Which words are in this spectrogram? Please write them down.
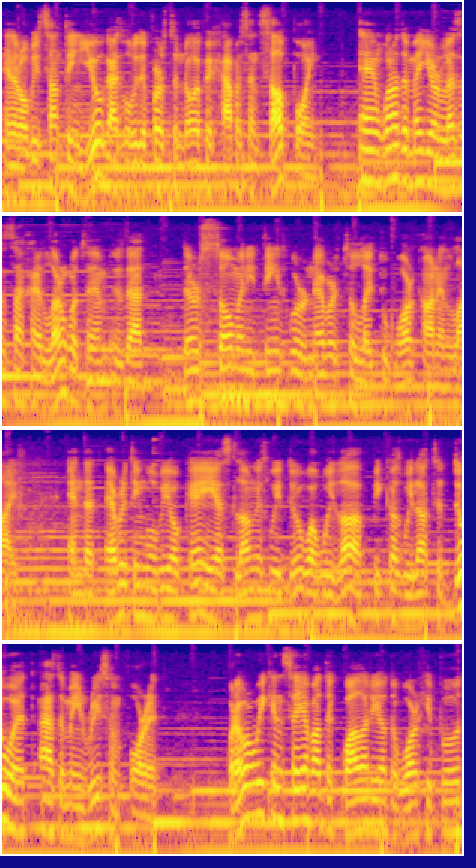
And it'll be something you guys will be the first to know if it happens at some point. And one of the major lessons I had learned with him is that there's so many things we're never too late to work on in life. And that everything will be okay as long as we do what we love because we love to do it as the main reason for it. Whatever we can say about the quality of the work he put,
